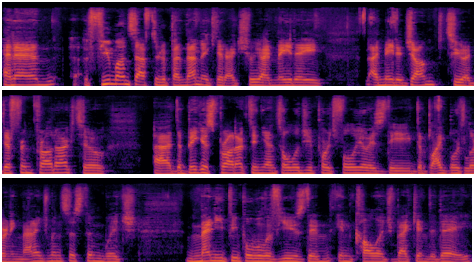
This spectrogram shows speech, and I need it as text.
And then a few months after the pandemic hit, actually, I made a I made a jump to a different product. So uh, the biggest product in the anthology portfolio is the the Blackboard Learning Management System, which many people will have used in, in college back in the day.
